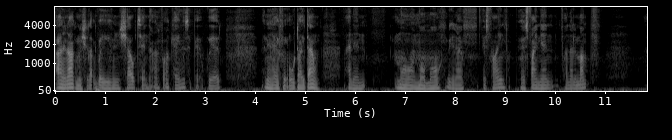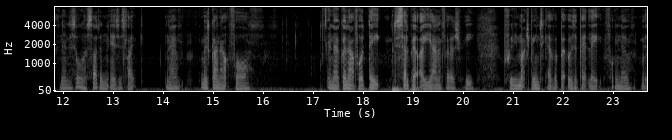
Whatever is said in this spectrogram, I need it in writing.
Had an argument. She was like raving, shouting. And I thought, okay, that's a bit weird. And then everything all died down, and then more and more and more, you know, it was fine. It was fine then for another month, and then just all of a sudden, it's just like, you know, was going out for, you know, going out for a date to celebrate our year anniversary, pretty much being together, but it was a bit late for you know, we're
